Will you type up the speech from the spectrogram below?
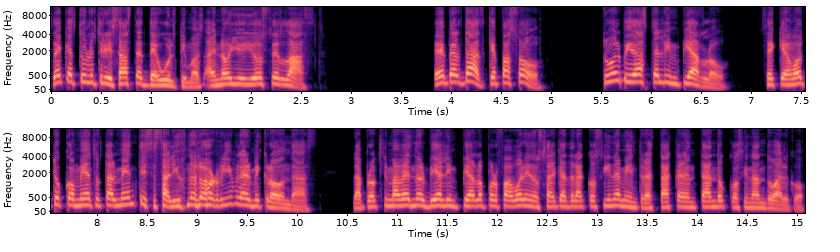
Sé que tú lo utilizaste de últimos. I know you used it last. Es verdad, ¿qué pasó? Tú olvidaste limpiarlo. Se quemó tu comida totalmente y se salió un horrible del microondas. La próxima vez no olvides limpiarlo, por favor, y no salgas de la cocina mientras estás calentando cocinando algo.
